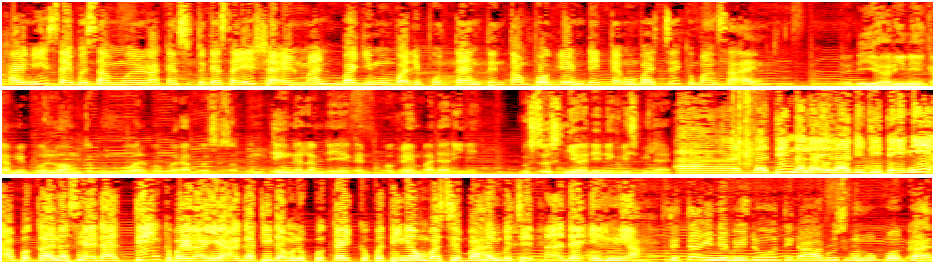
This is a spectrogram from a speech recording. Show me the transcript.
Hari ini saya bersama rakan setugas saya Syah Elman bagi membuat liputan tentang program Dekat Membaca Kebangsaan. Jadi hari ini kami berpeluang untuk membual beberapa sosok penting dalam menjayakan program pada hari ini. Khususnya di Negeri Sembilan. Uh, Datin dalam era digital ini, apakah nasihat Datin kepada rakyat agar tidak melupakan kepentingan membaca bahan bercetak dan ilmiah? Setiap individu tidak harus melupakan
